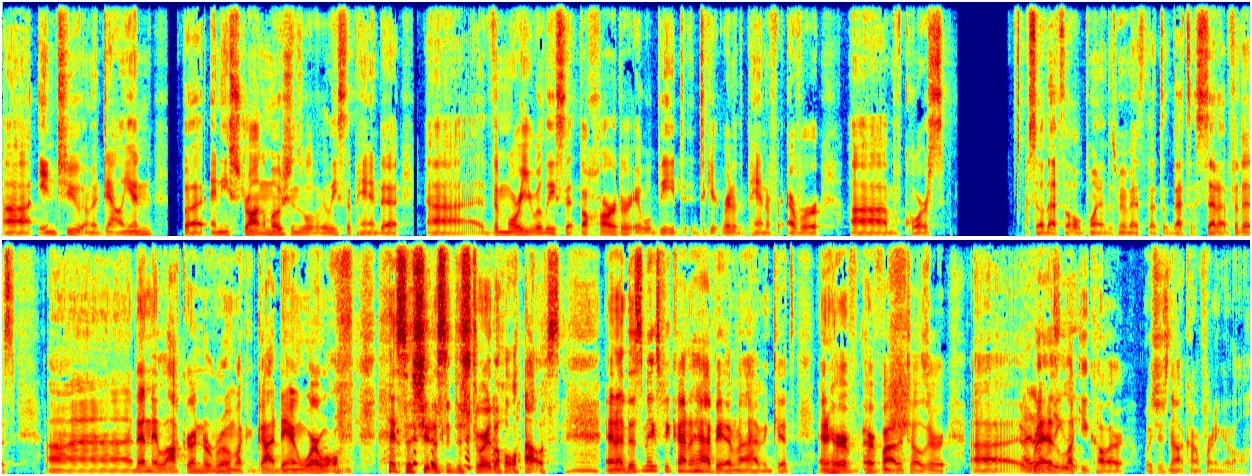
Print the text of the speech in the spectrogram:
uh, into a medallion. But any strong emotions will release the panda. Uh, the more you release it, the harder it will be to, to get rid of the panda forever. Um, of course, so that's the whole point of this movie. That's that's a, that's a setup for this. Uh, then they lock her in a room like a goddamn werewolf, so she doesn't destroy the whole house. And uh, this makes me kind of happy. I'm not having kids. And her her father tells her uh, red is think- lucky color, which is not comforting at all.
